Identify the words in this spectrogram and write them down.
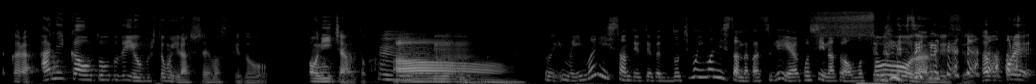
だから兄か弟で呼ぶ人もいらっしゃいますけどお兄ちゃんとか、うんあそう今今西さんって言ってるけどどっちも今西さんだからすげえややこしいなとは思ってそうるんですよね。なんですよ多分これ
